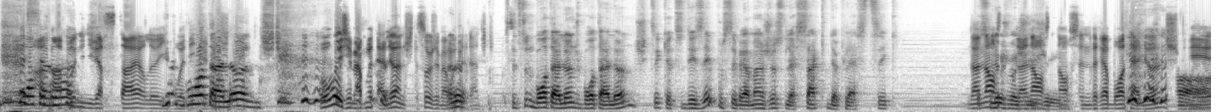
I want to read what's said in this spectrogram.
C'est En bon. universitaire, là, il boit une des boîte à lunch! Oh oui, j'ai ma boîte à lunch, c'est sûr, j'ai ma boîte Alors- à lunch. C'est-tu une boîte à lunch, boîte à lunch, tu sais, que tu dézippes ou c'est vraiment juste le sac de plastique? Non, non, là, non, non, c'est une vraie boîte à lunch, Oh. mais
